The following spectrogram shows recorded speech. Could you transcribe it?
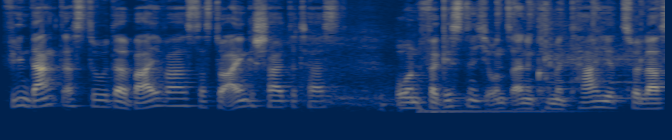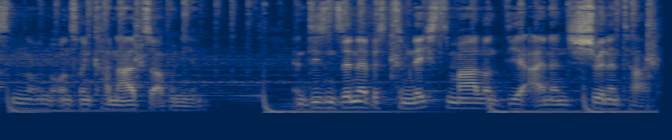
Vielen Dank, dass du dabei warst, dass du eingeschaltet hast und vergiss nicht, uns einen Kommentar hier zu lassen und unseren Kanal zu abonnieren. In diesem Sinne, bis zum nächsten Mal und dir einen schönen Tag.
